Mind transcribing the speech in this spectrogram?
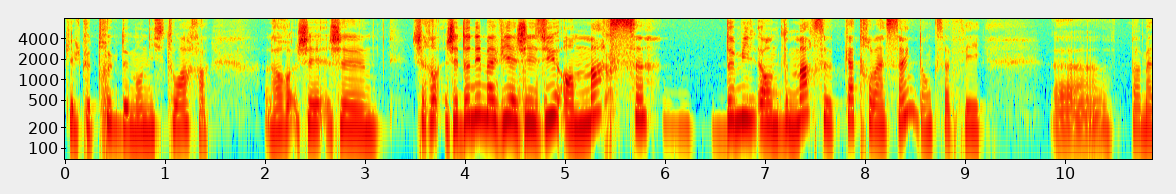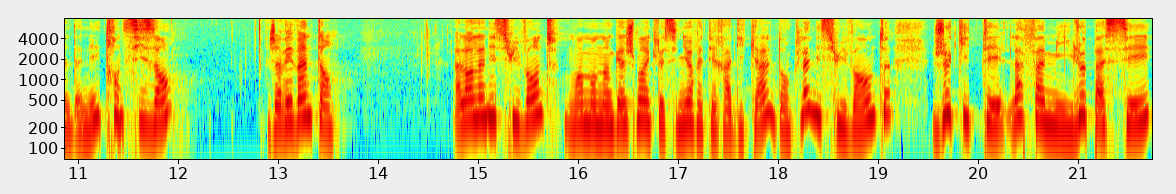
quelques trucs de mon histoire. Alors j'ai donné ma vie à Jésus en mars, 2000, en mars 85, donc ça fait euh, pas mal d'années, 36 ans. J'avais 20 ans. Alors l'année suivante, moi mon engagement avec le Seigneur était radical, donc l'année suivante, je quittais la famille, le passé,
